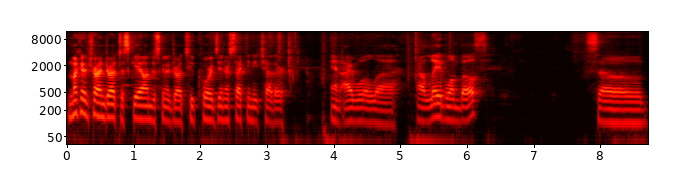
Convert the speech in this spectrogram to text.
I'm not going to try and draw it to scale. I'm just going to draw two chords intersecting each other, and I will uh, I'll label them both. So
